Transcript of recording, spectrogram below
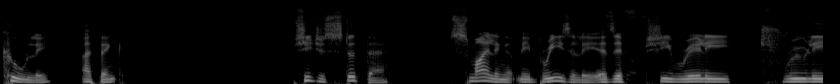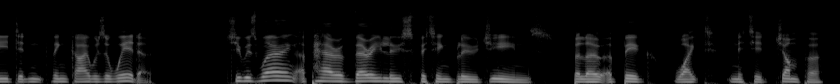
coolly, I think. She just stood there, smiling at me breezily as if she really, truly didn't think I was a weirdo. She was wearing a pair of very loose fitting blue jeans below a big white knitted jumper,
